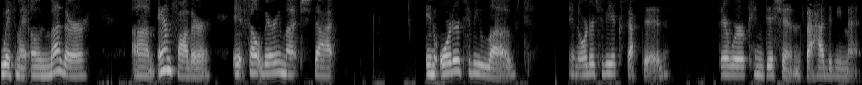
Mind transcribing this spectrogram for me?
with my own mother um, and father, it felt very much that in order to be loved, in order to be accepted, there were conditions that had to be met.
